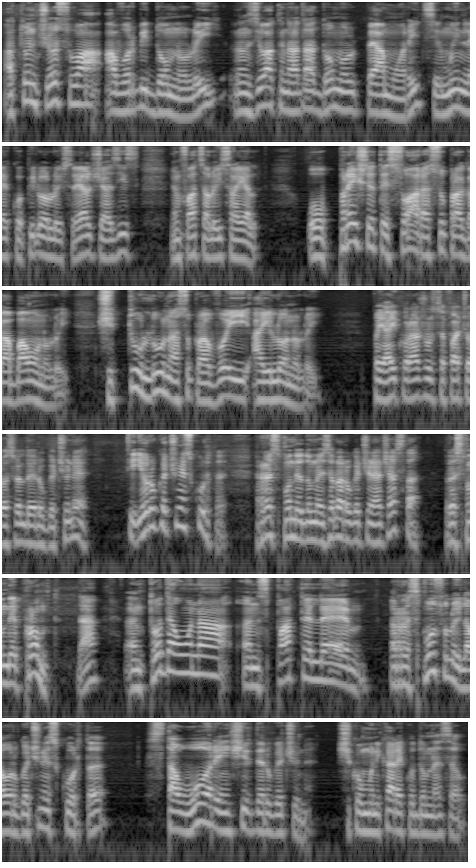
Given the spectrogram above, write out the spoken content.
Atunci Iosua a vorbit Domnului în ziua când a dat Domnul pe amoriți în mâinile copilului lui Israel și a zis în fața lui Israel, Oprește-te soare asupra Gabaonului și tu luna asupra văii Ailonului Păi ai curajul să faci o astfel de rugăciune? E o rugăciune scurtă. Răspunde Dumnezeu la rugăciunea aceasta? Răspunde prompt, da? Întotdeauna în spatele răspunsului la o rugăciune scurtă stau ore în șir de rugăciune și comunicare cu Dumnezeu.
